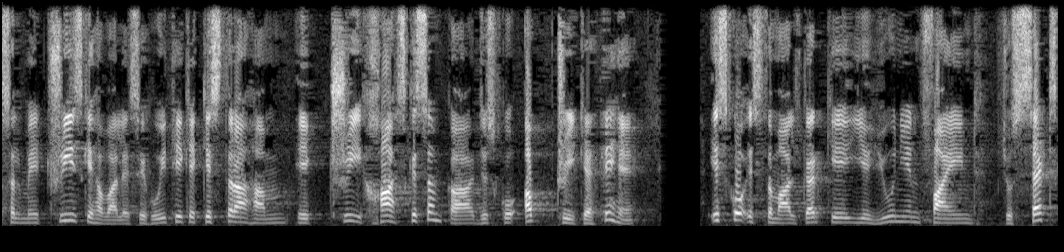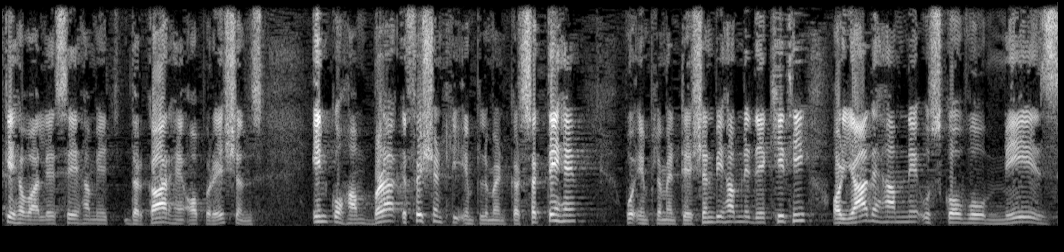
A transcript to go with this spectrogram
اصل میں ٹریز کے حوالے سے ہوئی تھی کہ کس طرح ہم ایک ٹری خاص قسم کا جس کو اپ ٹری کہتے ہیں اس کو استعمال کر کے یہ یونین فائنڈ جو سیٹ کے حوالے سے ہمیں درکار ہیں آپریشنز ان کو ہم بڑا ایفیشنٹلی امپلیمنٹ کر سکتے ہیں وہ امپلیمنٹیشن بھی ہم نے دیکھی تھی اور یاد ہے ہم نے اس کو وہ میز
